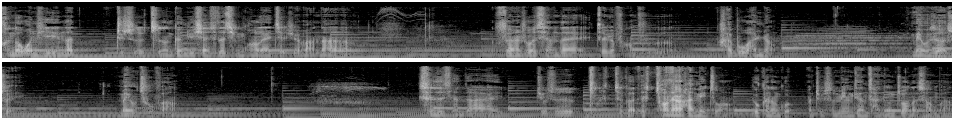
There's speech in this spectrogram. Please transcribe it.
很多问题，那就是只能根据现实的情况来解决吧。那虽然说现在这个房子还不完整，没有热水，没有厨房，甚至现在就是这个窗帘还没装，有可能过就是明天才能装得上吧。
